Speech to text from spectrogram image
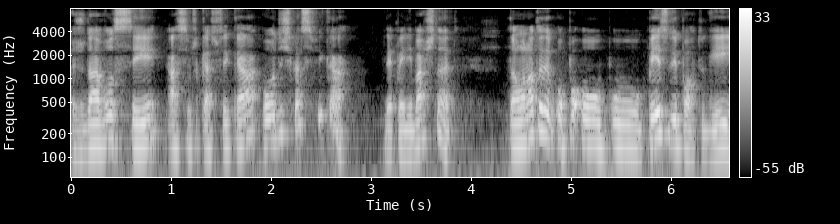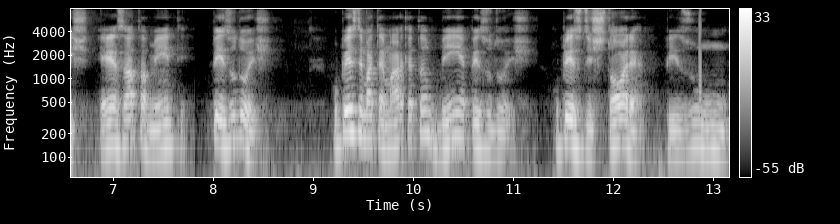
ajudar você a se classificar ou desclassificar. Depende bastante. Então o, o, o peso de português é exatamente peso 2. O peso de matemática também é peso 2. O peso de história, peso 1.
